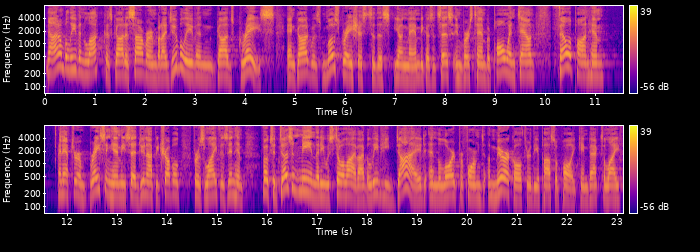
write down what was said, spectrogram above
Now, I don't believe in luck because God is sovereign, but I do believe in God's grace. And God was most gracious to this young man because it says in verse 10, but Paul went down, fell upon him, and after embracing him, he said, Do not be troubled, for his life is in him. Folks, it doesn't mean that he was still alive. I believe he died, and the Lord performed a miracle through the Apostle Paul. He came back to life.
